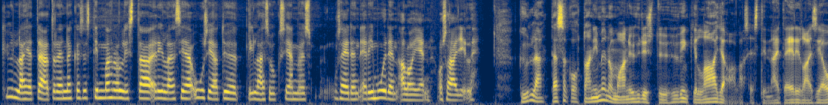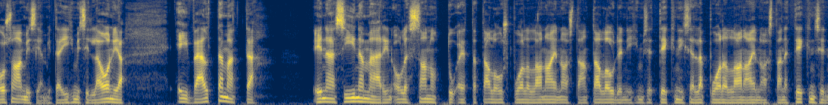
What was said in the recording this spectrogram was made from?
Kyllä, ja tämä todennäköisesti mahdollistaa erilaisia uusia työtilaisuuksia myös useiden eri muiden alojen osaajille. Kyllä, tässä kohtaa nimenomaan yhdistyy hyvinkin laaja-alaisesti näitä erilaisia osaamisia, mitä ihmisillä on, ja ei välttämättä enää siinä määrin ole sanottu, että talouspuolella on ainoastaan talouden ihmiset, teknisellä puolella on ainoastaan ne teknisen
